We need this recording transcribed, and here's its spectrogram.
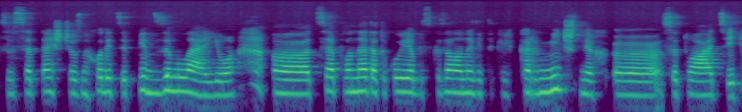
це все те, що знаходиться під землею. Е, це планета такої, я би сказала, навіть таких кармічних е, ситуацій.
